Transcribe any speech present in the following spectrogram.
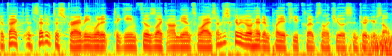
In fact, instead of describing what it, the game feels like ambience wise, I'm just going to go ahead and play a few clips and let you listen to it yourself.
